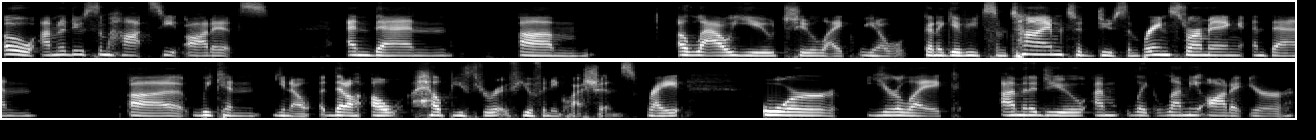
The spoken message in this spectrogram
"Oh, I'm going to do some hot seat audits and then um allow you to like, you know, going to give you some time to do some brainstorming and then uh we can, you know, that I'll, I'll help you through it if you have any questions, right? Or you're like, I'm going to do, I'm like, let me audit your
